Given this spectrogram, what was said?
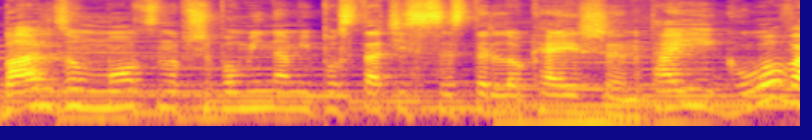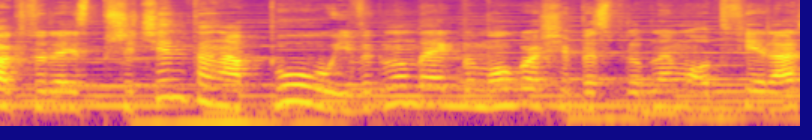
bardzo mocno przypomina mi postaci z Sister Location. Ta jej głowa, która jest przecięta na pół i wygląda jakby mogła się bez problemu otwierać,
